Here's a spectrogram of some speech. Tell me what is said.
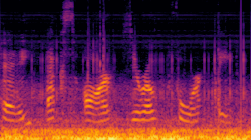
KXR048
